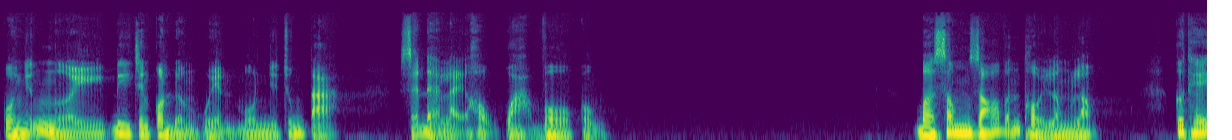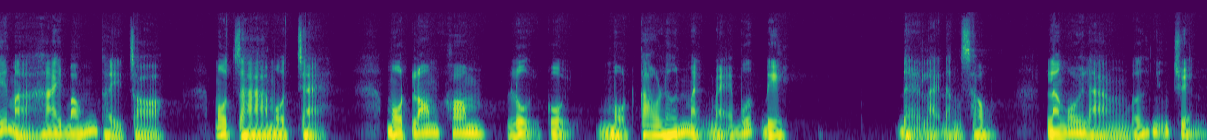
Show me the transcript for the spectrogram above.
của những người đi trên con đường huyền môn như chúng ta sẽ để lại hậu quả vô cùng. Bờ sông gió vẫn thổi lồng lộng. Cứ thế mà hai bóng thầy trò, một già một trẻ, một lom khom lụi cụi, một cao lớn mạnh mẽ bước đi. Để lại đằng sau là ngôi làng với những chuyện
